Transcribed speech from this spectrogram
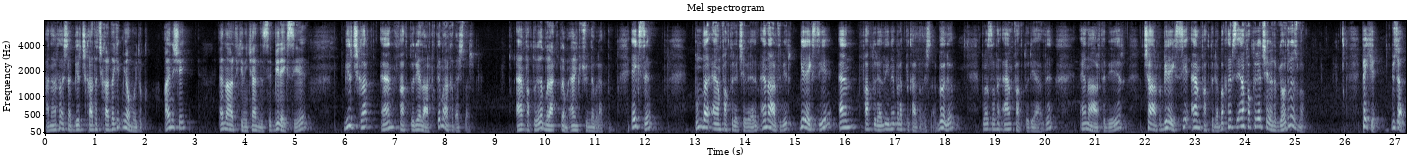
Hani arkadaşlar 1 çıkarta çıkarta gitmiyor muyduk? Aynı şey. n artı 2'nin kendisi 1 eksiği 1 çıkart n faktöriyel artık değil mi arkadaşlar? n faktöriyeli bıraktım. En küçüğünü de bıraktım. Eksi bunu da n faktöriyel çevirelim. n artı 1. 1 eksiği n faktöriyelde yine bıraktık arkadaşlar. Bölü. Burası zaten n faktöriyeldi. n artı 1 çarpı 1 eksiği n faktöriyel. Bakın hepsi n faktöriyel çevirdim. Gördünüz mü? Peki. Güzel.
